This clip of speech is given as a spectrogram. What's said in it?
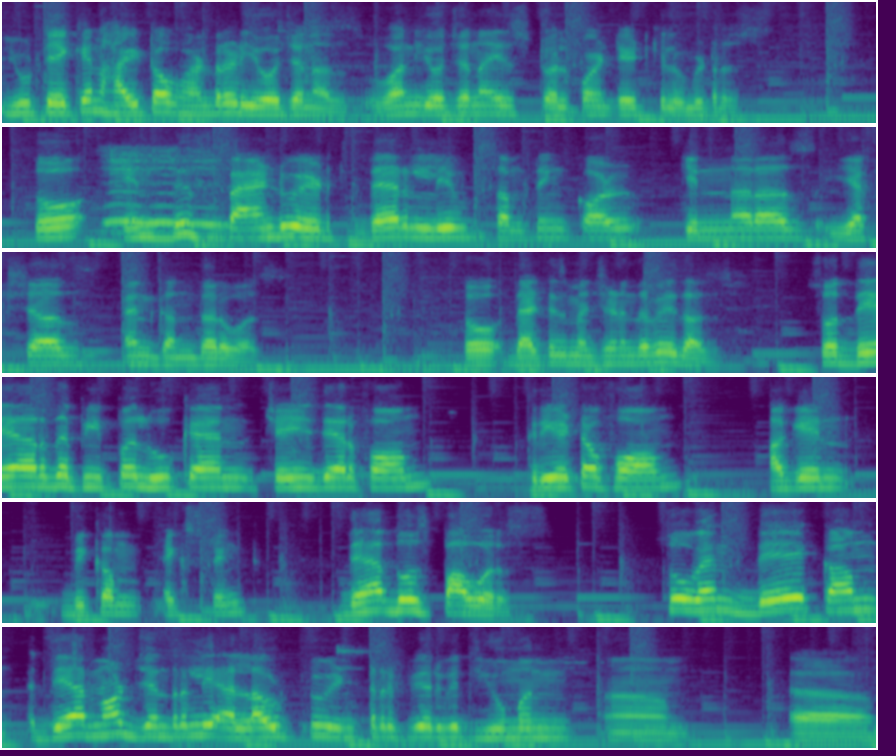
you take an height of 100 yojanas one yojana is 12.8 kilometers. So in this hmm. bandwidth there live something called kinnaras yakshas and gandharvas. So that is mentioned in the vedas. So they are the people who can change their form create a form again become extinct. They have those powers. So when they come they are not generally allowed to interfere with human um, uh,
